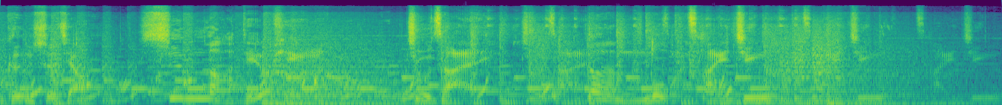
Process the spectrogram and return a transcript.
根视角，辛辣点评，就在就在弹幕财经。财经，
